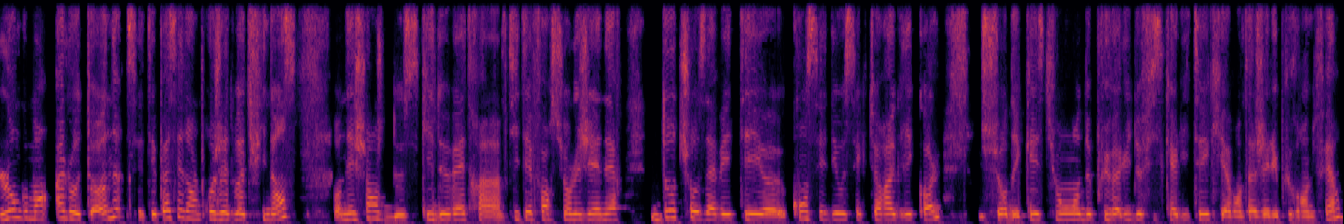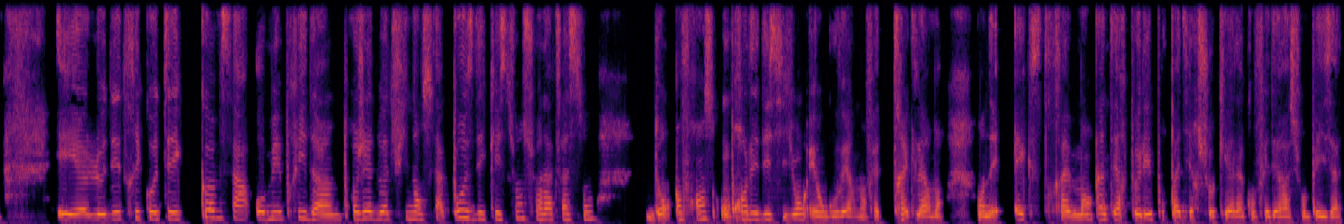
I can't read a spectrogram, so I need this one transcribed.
longuement à l'automne. C'était passé dans le projet de loi de finances. En échange de ce qui devait être un petit effort sur le GNR, d'autres choses avaient été euh, concédées au secteur agricole sur des questions de plus-value de fiscalité qui avantageaient les plus grandes fermes. Et euh, le détricoter comme ça au mépris d'un projet de loi de finances, ça pose des questions sur la façon dont en France on prend les décisions et on gouverne en fait très clairement. On est extrêmement interpellé pour pas dire choqué à la Confédération paysanne.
